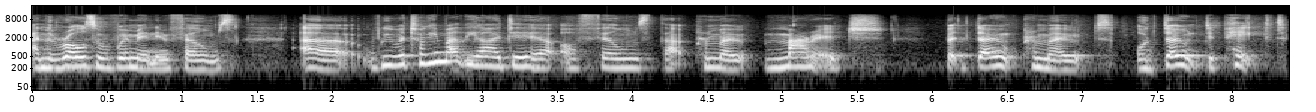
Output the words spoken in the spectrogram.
and the roles of women in films. Uh, we were talking about the idea of films that promote marriage but don't promote or don't depict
